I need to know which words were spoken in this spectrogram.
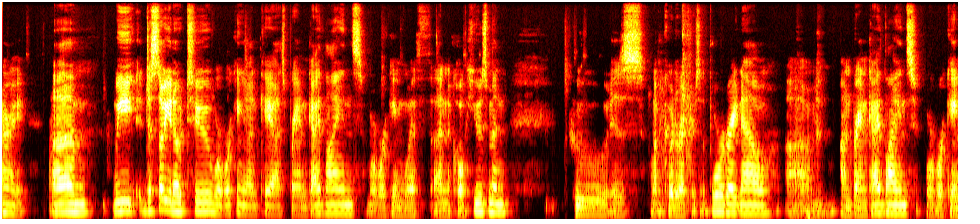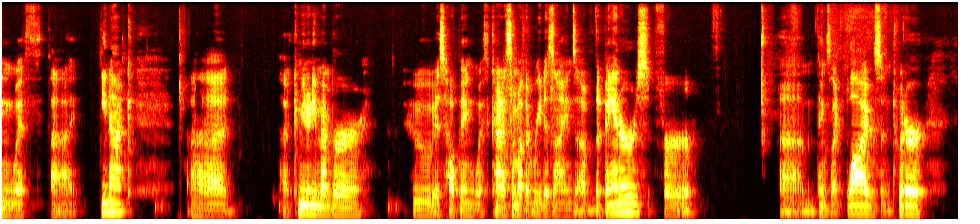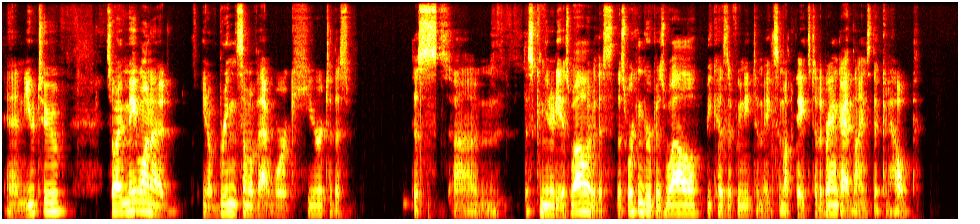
All right. Um, we just so you know too, we're working on chaos brand guidelines. We're working with uh, Nicole Huesman, who is one of the co-directors of the board right now um, on brand guidelines. We're working with uh, Enoch, uh, a community member who is helping with kind of some of the redesigns of the banners for um, things like blogs and Twitter and YouTube. So I may want to, you know, bring some of that work here to this this um, this community as well, or this this working group as well, because if we need to make some updates to the brand guidelines that could help,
